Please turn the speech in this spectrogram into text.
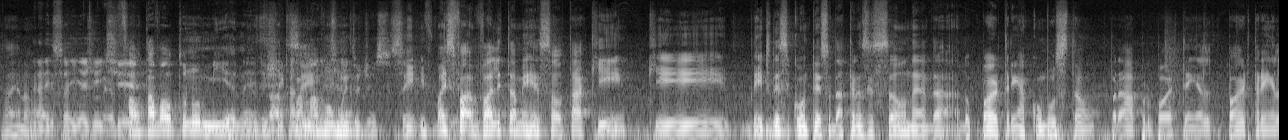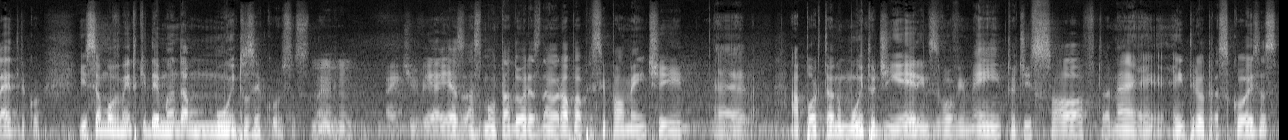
Na Renault. Né? Isso aí a gente. Faltava autonomia, né? Eles exatamente, reclamavam é. muito disso. Sim, mas vale também ressaltar aqui que dentro desse contexto da transição né, da, do powertrain a combustão para o powertrain, powertrain elétrico, isso é um movimento que demanda muitos recursos. Né? Uhum. A gente vê aí as, as montadoras na Europa, principalmente, é, aportando muito dinheiro em desenvolvimento de software, né, entre outras coisas.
